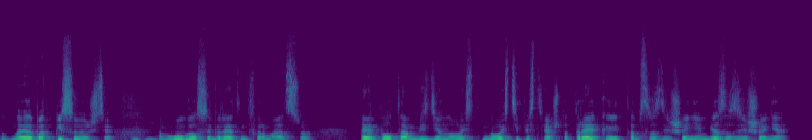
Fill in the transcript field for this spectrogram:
на это подписываешься. Uh-huh. Там, Google собирает информацию, Apple там везде новости, новости пестрят, что трекает там с разрешением, без разрешения.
